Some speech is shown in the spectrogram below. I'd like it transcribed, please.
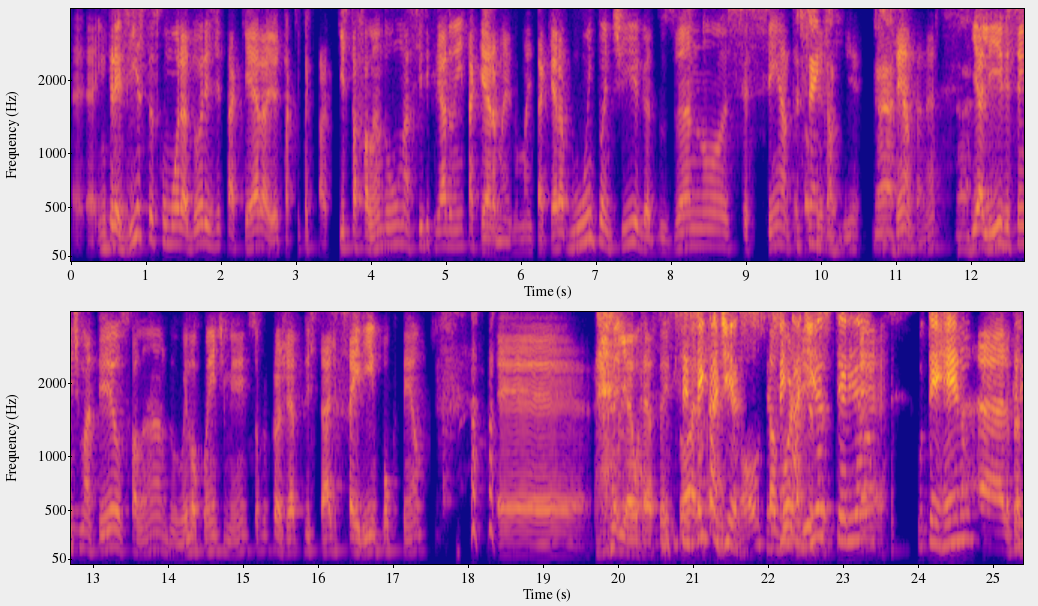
é, é, entrevistas com moradores de Itaquera, aqui, aqui, está falando um nascido e criado em Itaquera, mas uma Itaquera muito antiga, dos anos 60, 60. talvez, é. 60, né? É. E ali Vicente Mateus falando eloquentemente sobre o projeto do estádio que sairia em pouco tempo. É, e aí o resto é história. 60 né? dias, 60 dias teria é o terreno é, para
